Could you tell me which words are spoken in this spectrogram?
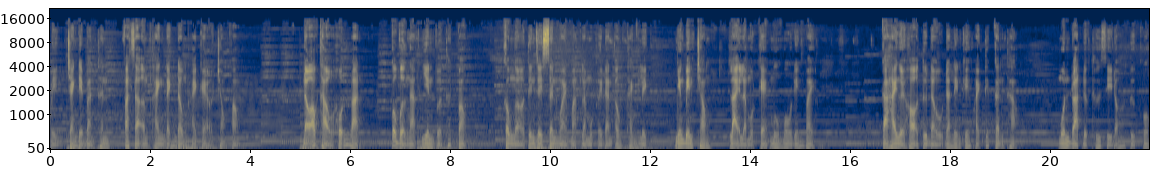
mình, Tránh để bản thân phát ra âm thanh đánh đồng hai kẻ ở trong phòng. Đầu óc Thảo hỗn loạn, Cô vừa ngạc nhiên vừa thất vọng. Không ngờ tên Jason ngoài mặt là một người đàn ông thanh lịch, Nhưng bên trong lại là một kẻ mưu mô đến vậy. Cả hai người họ từ đầu đã lên kế hoạch tiếp cận Thảo, Muốn đoạt được thứ gì đó từ cô.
